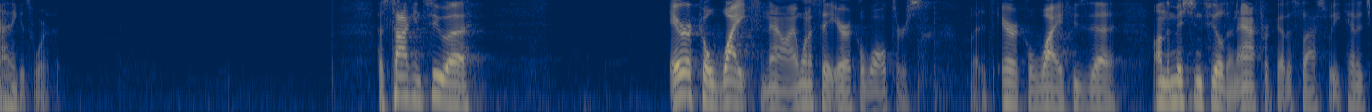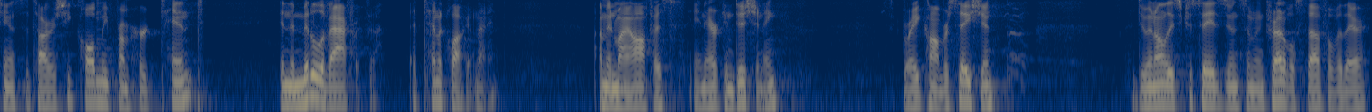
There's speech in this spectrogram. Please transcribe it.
I think it's worth it. I was talking to uh, Erica White now. I want to say Erica Walters, but it's Erica White who's uh, on the mission field in Africa this last week. Had a chance to talk. She called me from her tent in the middle of Africa at 10 o'clock at night. I'm in my office in air conditioning. Great conversation. doing all these crusades, doing some incredible stuff over there.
